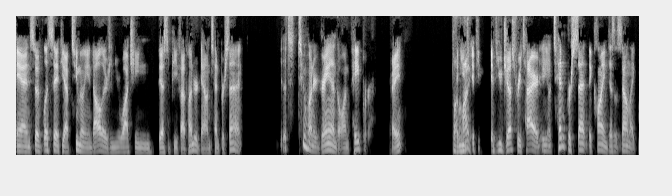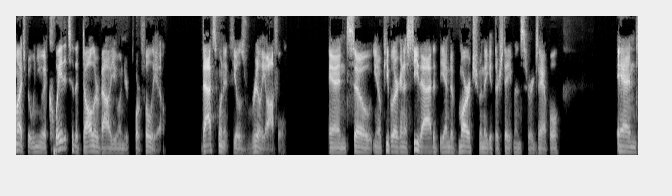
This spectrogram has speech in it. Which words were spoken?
And so if, let's say if you have $2 million and you're watching the S&P 500 down 10%, that's 200 grand on paper, right? And you, if you, if you just retired, you know, 10% decline doesn't sound like much, but when you equate it to the dollar value on your portfolio, that's when it feels really awful. And so, you know, people are going to see that at the end of March when they get their statements, for example. And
